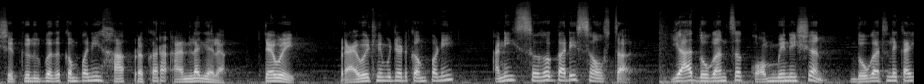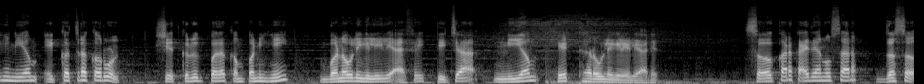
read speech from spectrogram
शेतकरी उत्पादक कंपनी हा प्रकार आणला गेला त्यावेळी प्रायव्हेट लिमिटेड कंपनी आणि सहकारी संस्था या दोघांचं कॉम्बिनेशन दोघातले काही नियम एकत्र करून शेतकरी उत्पादक कंपनी ही बनवली गेलेली आहे. तिच्या नियम हे ठरवले गेलेले आहेत. सहकार कायद्यानुसार जसं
